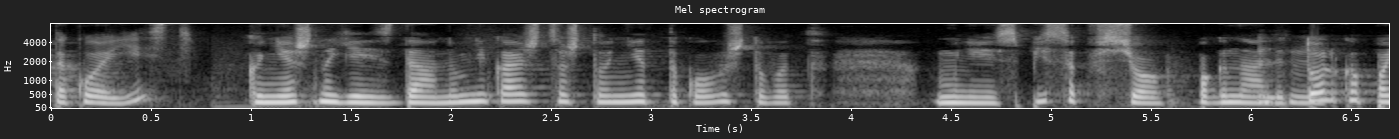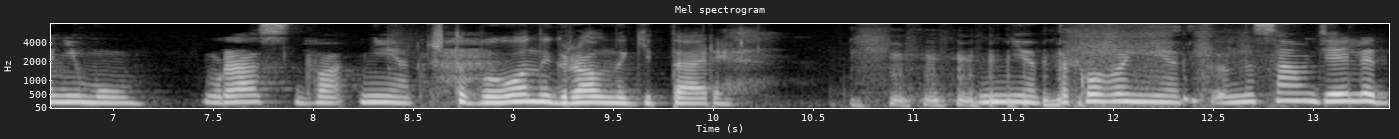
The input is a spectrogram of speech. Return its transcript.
Такое есть? Конечно, есть, да. Но мне кажется, что нет такого, что вот у меня есть список, все, погнали, Мгм. только по нему. Раз, два. Нет, Чтобы он играл на гитаре. нет, такого нет. На самом деле,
